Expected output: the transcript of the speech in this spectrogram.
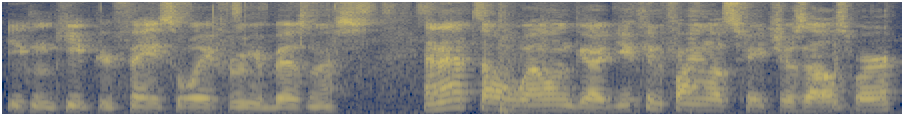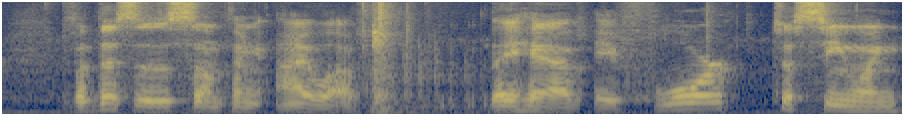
You can keep your face away from your business. And that's all well and good. You can find those features elsewhere, but this is something I love they have a floor to ceiling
